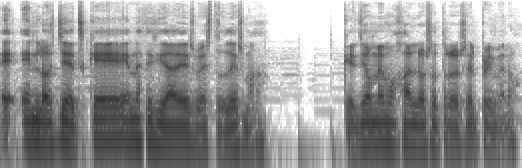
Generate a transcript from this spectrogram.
eh, en los Jets, ¿qué necesidades ves tú, Desma? Que yo me mojo en los otros el primero.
